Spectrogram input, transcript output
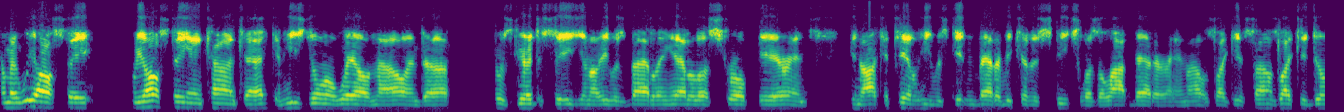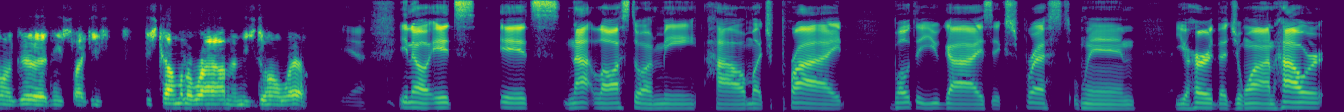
I mean, we all stay we all stay in contact, and he's doing well now. And uh, it was good to see. You know, he was battling, he had a little stroke there, and you know, I could tell he was getting better because his speech was a lot better. And I was like, it sounds like you're doing good. And he's like, he's he's coming around and he's doing well. Yeah, you know, it's it's not lost on me how much pride both of you guys expressed when you heard that Juwan Howard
